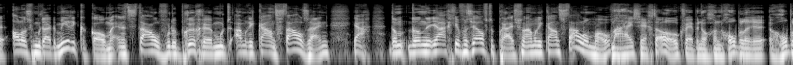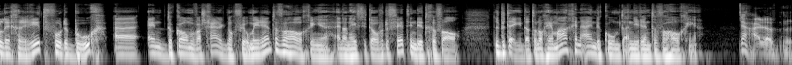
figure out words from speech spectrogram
eh, alles moet uit Amerika komen... en het staal voor de bruggen moet Amerikaans staal zijn... ja, dan, dan jaag je vanzelf de prijs van Amerikaans staal omhoog. Maar hij zegt ook, we hebben nog een hobbelige, hobbelige rit voor de boeg. eh, en er komen waarschijnlijk nog veel meer renteverhogingen. En dan heeft u het over de vet in dit geval. Dat betekent dat er nog helemaal geen einde komt aan die renteverhogingen. Ja, dat-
